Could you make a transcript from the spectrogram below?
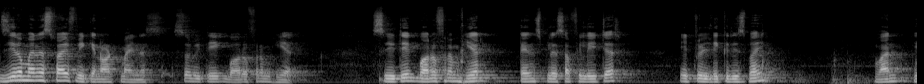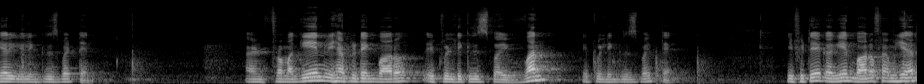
0 minus 5 we cannot minus. So we take borrow from here. So you take borrow from here tens place of a liter it will decrease by 1 here you will increase by 10 and from again we have to take borrow it will decrease by 1 it will increase by 10 if you take again borrow from here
